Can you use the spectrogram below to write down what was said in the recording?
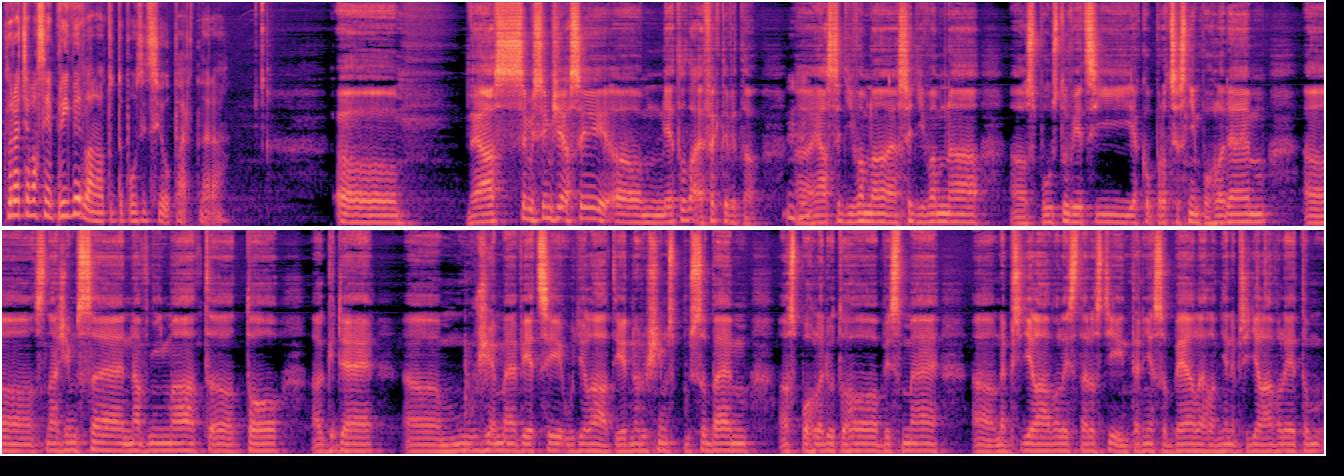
která tě vlastně přivedla na tuto pozici u partnera? Uh, já si myslím, že asi um, je to ta efektivita. Mm-hmm. Já se dívám na, já se dívám na uh, spoustu věcí jako procesním pohledem, uh, snažím se navnímat to, kde můžeme věci udělat jednodušším způsobem z pohledu toho, aby jsme nepřidělávali starosti interně sobě, ale hlavně nepřidělávali tomu,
